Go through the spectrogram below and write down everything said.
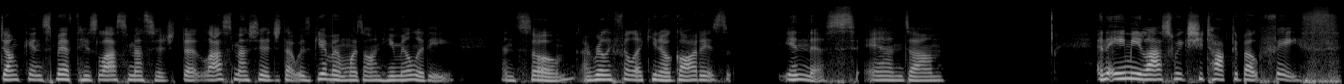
Duncan Smith, his last message, the last message that was given was on humility. And so I really feel like, you know, God is in this. And um, and Amy last week she talked about faith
